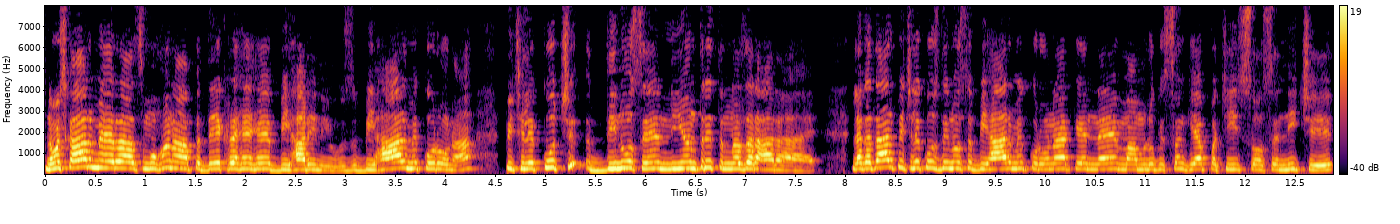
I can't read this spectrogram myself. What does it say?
नमस्कार, मैं राजमोहन, आप देख रहे हैं बिहारी न्यूज़। बिहार में कोरोना पिछले कुछ दिनों से नियंत्रित नज़र आ रहा है। लगातार पिछले कुछ दिनों से बिहार में कोरोना के नए मामलों की संख्या 2500 से नीचे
